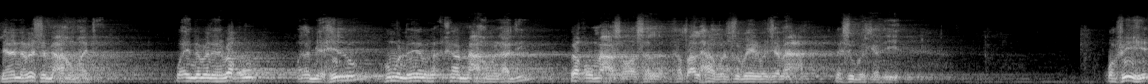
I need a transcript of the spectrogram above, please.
لأنه ليس معهم هدي وإنما الذين بقوا ولم يحلوا هم الذين كان معهم الهدي بقوا مع صلى الله عليه وسلم. كطلحة والزبير وجماعة ليسوا بالكثير. وفيه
